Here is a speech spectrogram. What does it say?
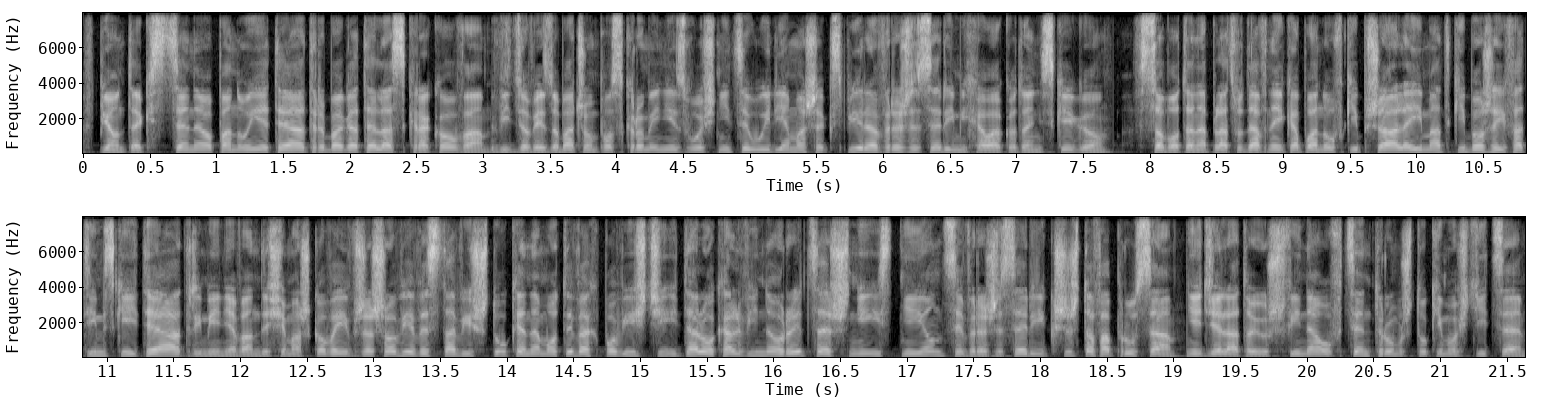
W piątek scenę opanuje Teatr Bagatela z Krakowa. Widzowie zobaczą poskromienie złośnicy Williama Szekspira w reżyserii Michała Kotańskiego. W sobotę na placu Dawnej Kapłanówki przy Alei Matki Bożej Fatimskiej Teatr imienia Wandy Siemaszkowej w Rzeszowie wystawi sztukę na motywach powieści Italo Calvino Rycerz nieistniejący w reżyserii Krzysztofa Prusa. Niedziela to już finał w Centrum Sztuki Mościce.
